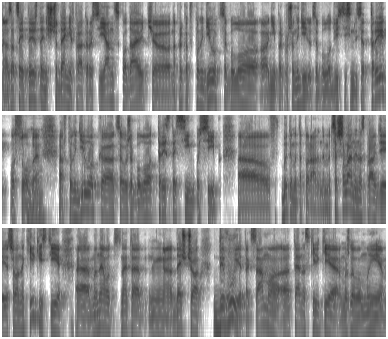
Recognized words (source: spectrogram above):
за цей тиждень щоденні втрати росіян складають, е, наприклад, в понеділок це було е, ні, перепрошую, неділю. Це було 273 особи. Мгм. А в понеділок це вже було 307 осіб вбитими та пораненими. Це шалений насправді шалена кількість, і мене, от знаєте, дещо дивує так само е, те, наскільки можливо ми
